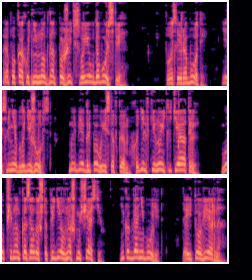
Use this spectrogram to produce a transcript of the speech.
А пока хоть немного надо пожить в свое удовольствие. После работы, если не было дежурств, мы бегали по выставкам, ходили в кино и театры. В общем, нам казалось, что предел нашему счастью никогда не будет. Да и то верно.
